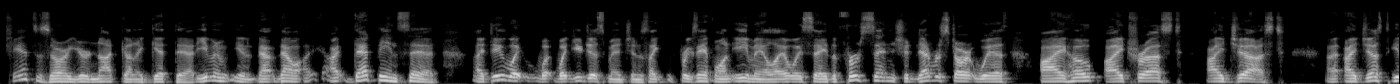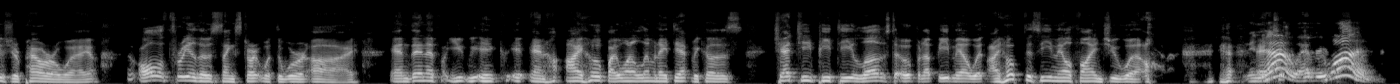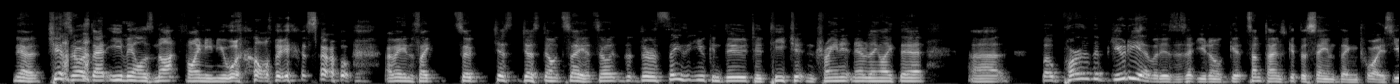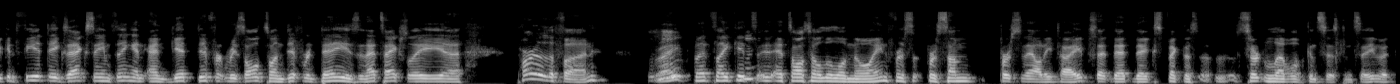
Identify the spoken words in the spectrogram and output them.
chances are you're not going to get that. Even you know now. Now I, I, that being said, I do what, what what you just mentioned. It's like, for example, on email, I always say the first sentence should never start with "I hope," "I trust," "I just." I, I just gives your power away. All three of those things start with the word "I," and then if you it, it, and I hope I want to eliminate that because ChatGPT loves to open up email with "I hope this email finds you well." I know everyone. Yeah chances are that email is not finding you well. So i mean it's like so just just don't say it. So th- there are things that you can do to teach it and train it and everything like that. Uh, but part of the beauty of it is, is that you don't get sometimes get the same thing twice. You can feed it the exact same thing and, and get different results on different days, and that's actually uh, part of the fun, mm-hmm. right? But it's like it's mm-hmm. it's also a little annoying for for some personality types that that they expect a, certain level of consistency. But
